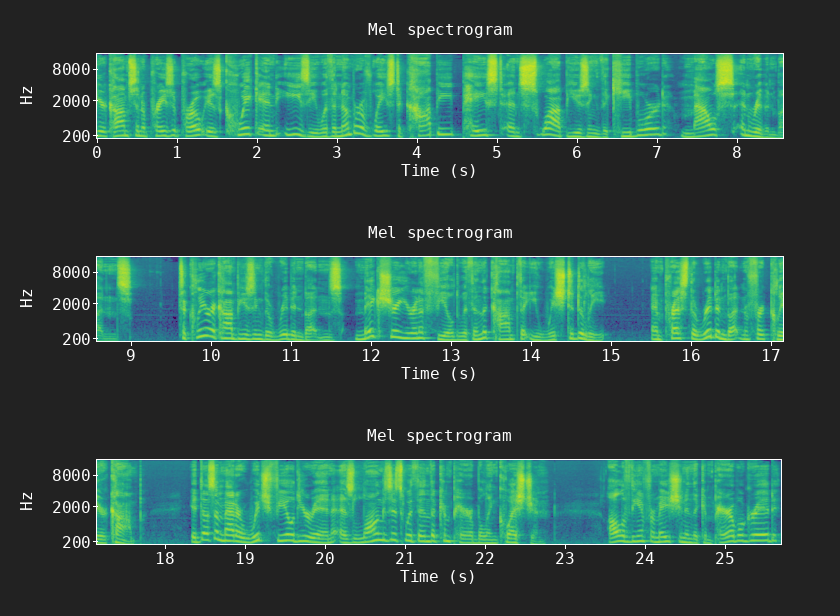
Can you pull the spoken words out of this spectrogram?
your comps in Appraise-It Pro is quick and easy with a number of ways to copy, paste, and swap using the keyboard, mouse, and ribbon buttons. To clear a comp using the ribbon buttons, make sure you're in a field within the comp that you wish to delete and press the ribbon button for Clear Comp. It doesn't matter which field you're in as long as it's within the comparable in question. All of the information in the comparable grid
